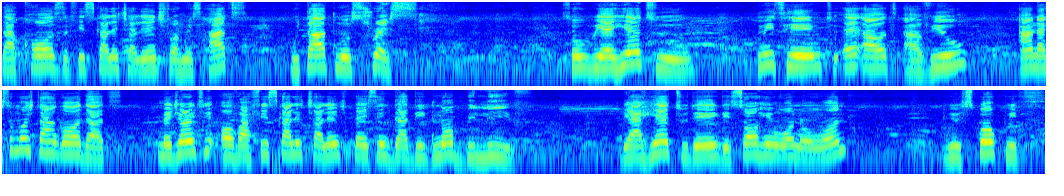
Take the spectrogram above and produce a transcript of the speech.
that caused the fiscally challenge from his heart without no stress. So we are here to meet him, to air out our view. And I so much thank God that majority of our fiscally challenged persons that did not believe, they are here today. They saw him one-on-one. We spoke with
